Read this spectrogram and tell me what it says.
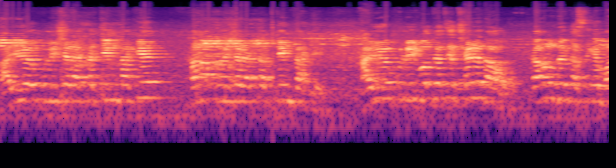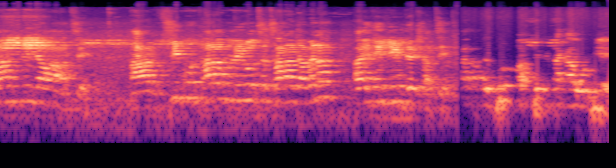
হাইওয়ে পুলিশের একটা টিম থাকে থানা পুলিশের একটা টিম থাকে। হাইওয়ে পুলিশ বলতেছে ছেড়ে দাও কারণ ওদের কাছ থেকে মান্থলি নেওয়া আছে। আর শ্রীপুর থানা পুলিশ বলছে ছাড়া যাবে না আইজি নির্দেশ আছে। টাকা উঠিয়ে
